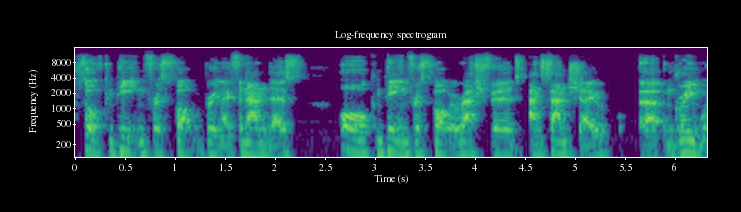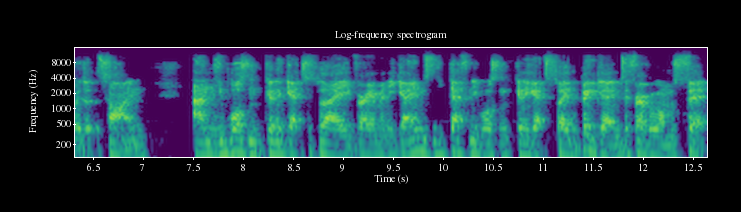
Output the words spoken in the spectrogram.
sort of competing for a spot with Bruno Fernandes or competing for a spot with Rashford and Sancho uh, and Greenwood at the time. And he wasn't going to get to play very many games, and he definitely wasn't going to get to play the big games if everyone was fit.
